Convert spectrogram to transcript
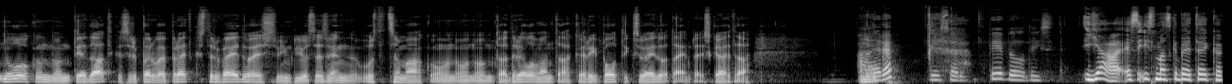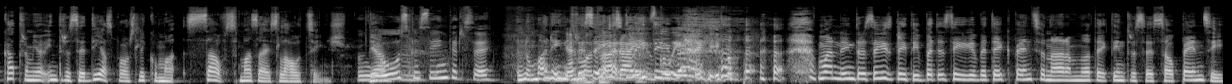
nu, lūk, un, un tie dati, kas ir par vai pret, kas tur veidojas, viņi kļūst aizvien uzticamāki un, un, un tādi relevantāki arī politikas veidotājiem tā skaitā. Aira, jūs arī piebildīsiet? Jā, es īstenībā gribēju teikt, ka katram jau interesē diasporas likumā savs mazais lauciņš. Jā? jūs, kas interesē? Nu, man interesē izglītība. izglītību. man interesē izglītība, bet es gribēju teikt, ka pensionāram noteikti interesē savu pensiju.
